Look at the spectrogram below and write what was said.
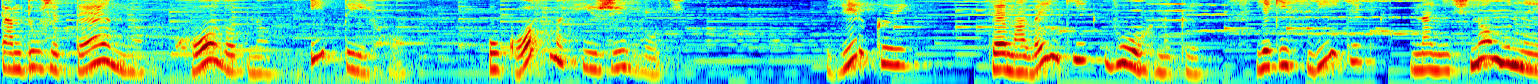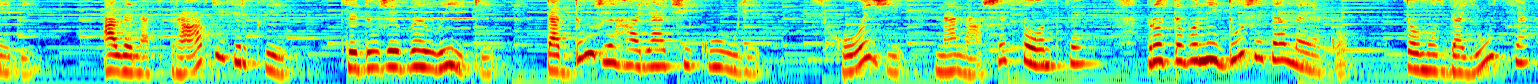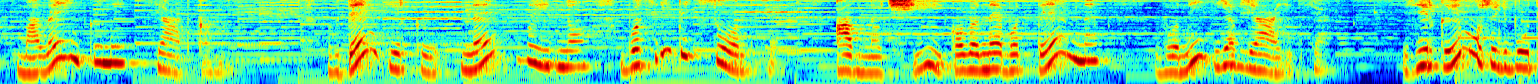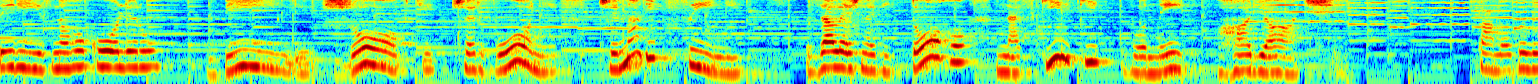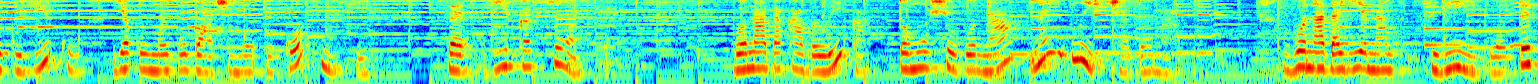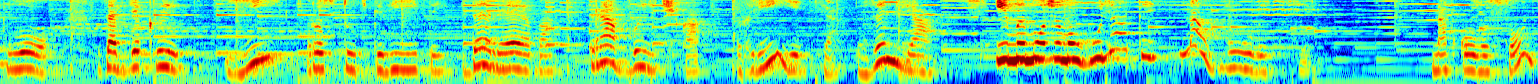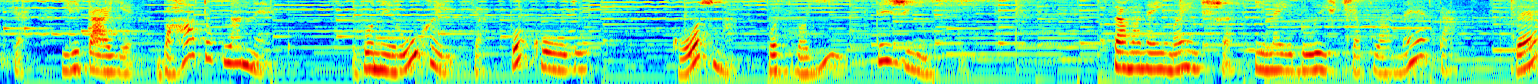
Там дуже темно, холодно і тихо. У космосі живуть зірки. Це маленькі вогники, які світять на нічному небі. Але насправді зірки це дуже великі та дуже гарячі кулі, схожі на наше сонце. Просто вони дуже далеко, тому здаються маленькими цятками. Вдень зірки не видно, бо світить сонце, а вночі, коли небо темне, вони з'являються. Зірки можуть бути різного кольору білі, жовті, червоні чи навіть сині, залежно від того, наскільки вони гарячі. Саму велику зірку, яку ми побачимо у космосі, це зірка Сонце. Вона така велика, тому що вона найближча до нас. Вона дає нам світло, тепло. Завдяки їй ростуть квіти, дерева, травичка, гріється земля. І ми можемо гуляти на вулиці. Навколо сонця літає багато планет. Вони рухаються по колу, кожна по своїй стежинці. Сама найменша і найближча планета це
